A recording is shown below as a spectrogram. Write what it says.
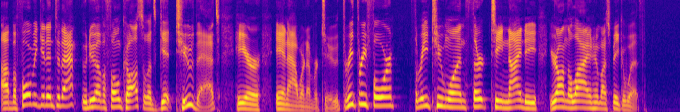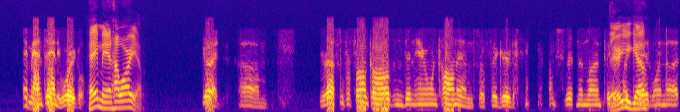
uh, before we get into that, we do have a phone call, so let's get to that here in hour number two. 334 321 1390. You're on the line. Who am I speaking with? Hey, man, it's Andy Weigel. Hey, man, how are you? Good. Um, you're asking for phone calls and didn't hear anyone calling in, so figured I'm sitting in line picking there you my go. kid. Why not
